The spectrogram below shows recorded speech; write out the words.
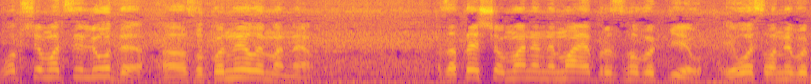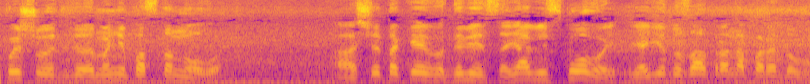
В общем, оці люди е, зупинили мене за те, що в мене немає бризговиків. І ось вони випишують е, мені постанову. А ще таке, дивіться, я військовий, я їду завтра на передову.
